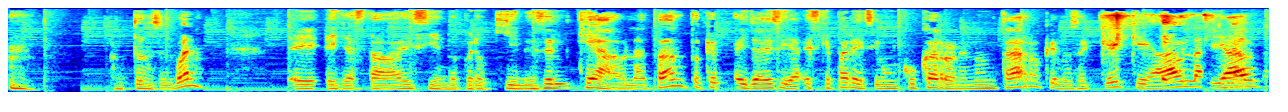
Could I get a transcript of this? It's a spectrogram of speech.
entonces bueno, eh, ella estaba diciendo, pero ¿quién es el que habla tanto? Que ella decía, es que parece un cucarrón en un tarro, que no sé qué, que habla y habla,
